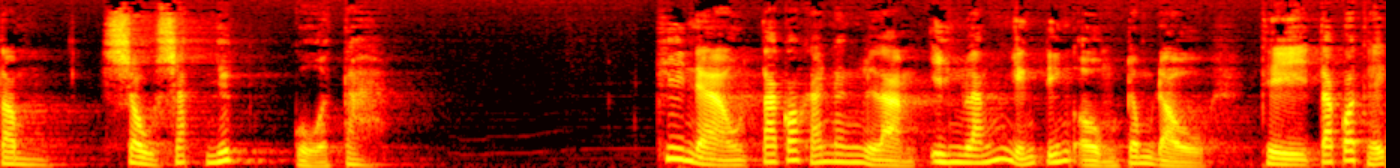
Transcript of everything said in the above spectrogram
tâm sâu sắc nhất của ta Khi nào ta có khả năng làm yên lắng những tiếng ồn trong đầu thì ta có thể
